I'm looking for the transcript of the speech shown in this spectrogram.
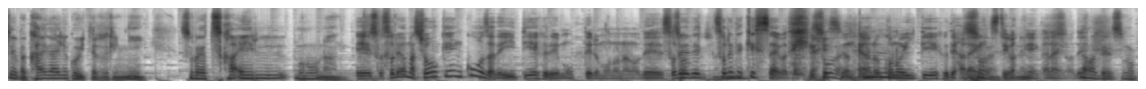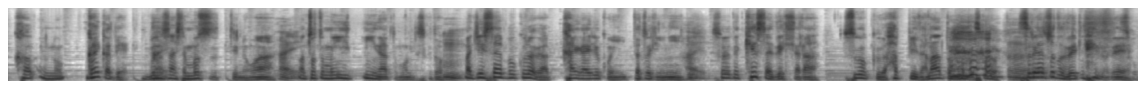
例えば海外旅行行った時にそれが使えるものなんえー、とそれはまあ証券口座で ETF で持ってるものなのでそれでそ、ね,、れで決済はできないですよね、ね、あのこの ETF で払いますっていうわけにはいかないので。なのでそのかあの外貨で分散して持つっていうのは、はい、まあ、とてもいいいいなと思うんですけど、うん、まあ、実際僕らが海外旅行に行った時に、はい、それで決済できたらすごくハッピーだなと思うんですけど、うん、それがちょっとできないので。そこ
